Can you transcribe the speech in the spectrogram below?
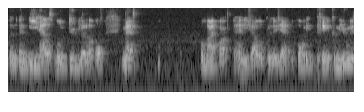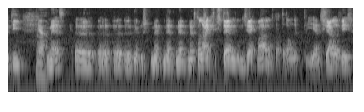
een, een e-health module of met voor mijn part, hè, je zou ook kunnen zeggen, goh, ik begin een community Ja. met, eh, met, met, met, met gelijkgestemden, zeg maar. Of dat er dan de cliënt zelf is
